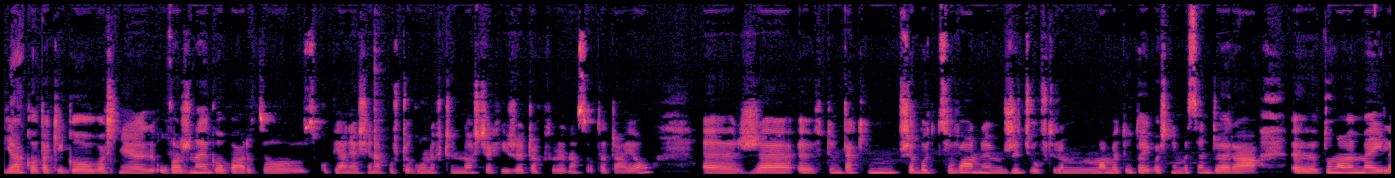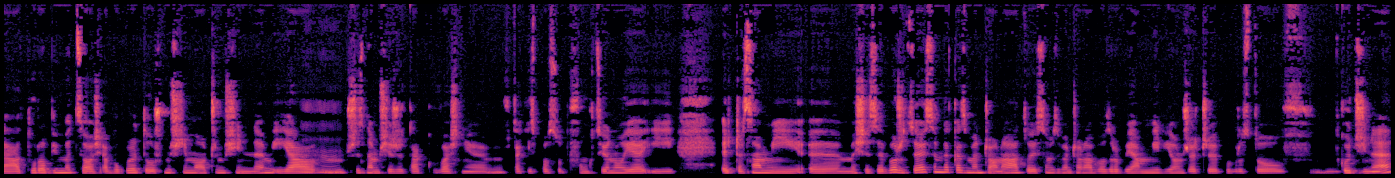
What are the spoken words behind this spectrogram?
jako takiego właśnie uważnego bardzo skupiania się na poszczególnych czynnościach i rzeczach, które nas otaczają, e, że e, w tym takim przebodźcowanym życiu, w którym mamy tutaj właśnie Messengera, e, tu mamy maila, tu robimy coś, a w ogóle to już myślimy o czymś innym i ja Mhm. przyznam się, że tak właśnie w taki sposób funkcjonuję i e, czasami e, myślę sobie, Boże, to ja jestem taka zmęczona, to jestem zmęczona, bo zrobiłam milion rzeczy po prostu w godzinę,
